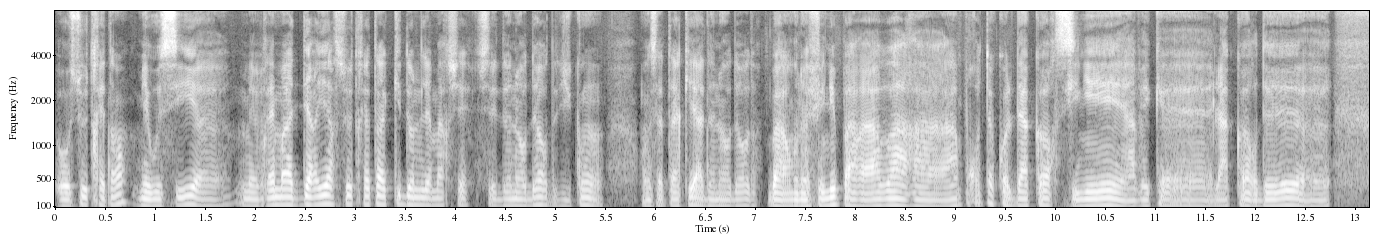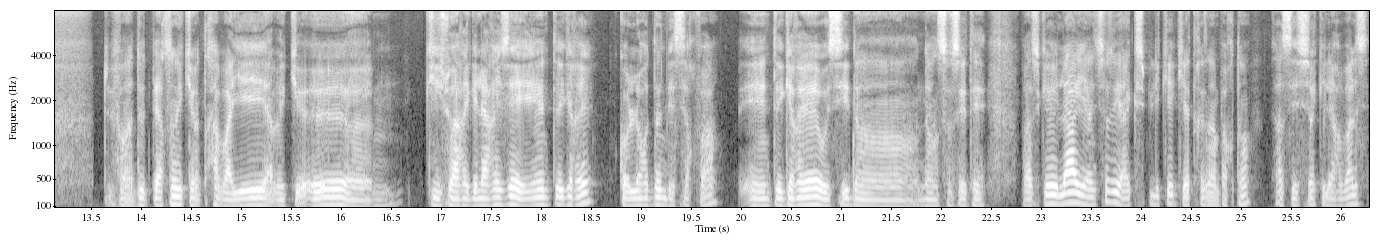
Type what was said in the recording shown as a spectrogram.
aux sous-traitants, mais aussi, euh, mais vraiment derrière sous-traitants qui donnent les marchés, c'est donneurs d'ordre. Du coup, on, s'attaquait à donneurs d'ordre. Bah, on a fini par avoir euh, un protocole d'accord signé avec euh, l'accord de, enfin, d'autres personnes qui ont travaillé avec eux, qui soient régularisés et intégrés, qu'on leur donne des CERFA et intégrés aussi dans, dans la société. Parce que là, il y a une chose à expliquer qui est très important, ça c'est circulaire Valls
